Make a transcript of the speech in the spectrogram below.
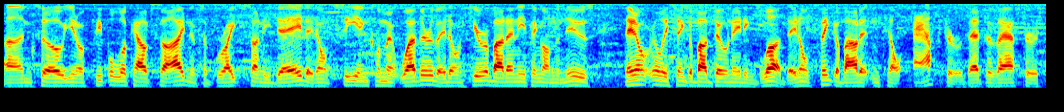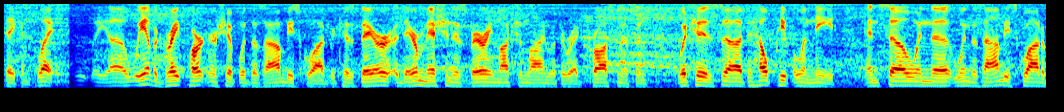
Uh, and so, you know, if people look outside and it's a bright sunny day, they don't see inclement weather, they don't hear about anything on the news, they don't really think about donating blood. They don't think about it until after that disaster has taken place. Uh, we have a great partnership with the Zombie Squad because their, their mission is very much in line with the Red Cross mission, which is uh, to help people in need. And so when the, when the Zombie Squad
